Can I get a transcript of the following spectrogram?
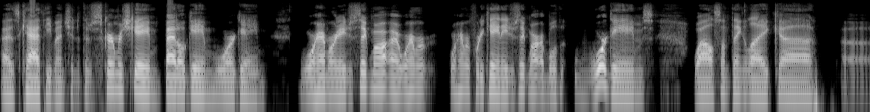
As Kathy mentioned, there's a skirmish game, battle game, war game. Warhammer and Age of Sigmar, uh, Warhammer, Warhammer 40k and Age of Sigmar are both war games, while something like uh, uh,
